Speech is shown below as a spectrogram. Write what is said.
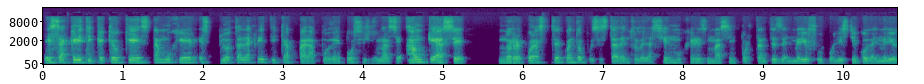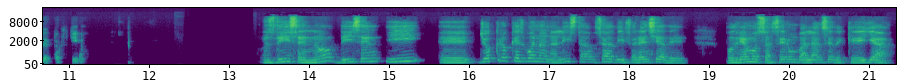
esa crítica. Creo que esta mujer explota la crítica para poder posicionarse, aunque hace, no recuerdo hace cuánto, pues está dentro de las 100 mujeres más importantes del medio futbolístico, del medio deportivo. Pues dicen, ¿no? Dicen y eh, yo creo que es buena analista, o sea, a diferencia de, podríamos hacer un balance de que ella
